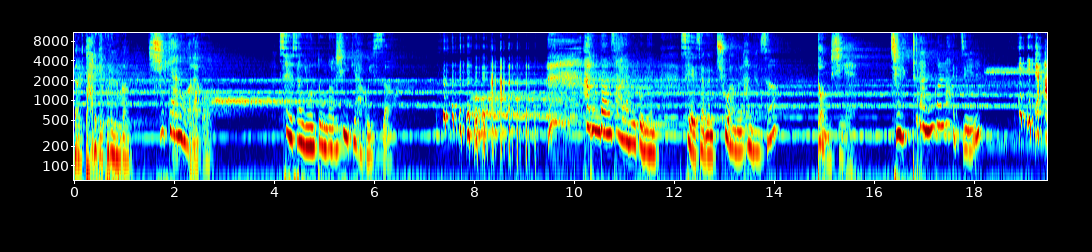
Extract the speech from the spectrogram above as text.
널 다르게 부르는 건 시기하는 거라고. 세상이 온통 널 시기하고 있어. 아름다운 사람을 보면 세상은 추앙을 하면서 동시에 질투라는 걸 하지.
